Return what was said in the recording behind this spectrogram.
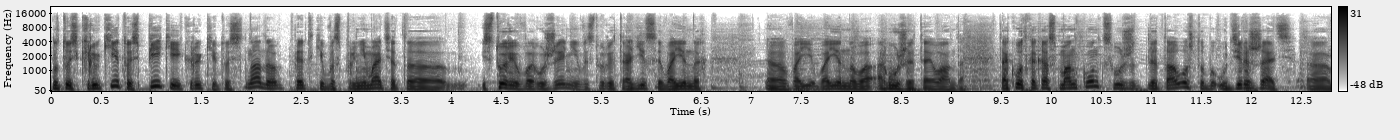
Ну, то есть крюки, то есть пики и крюки. То есть надо, опять-таки, воспринимать это историю вооружений, в историю традиций военных вое- военного оружия Таиланда. Так вот, как раз Манконг служит для того, чтобы удержать э,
